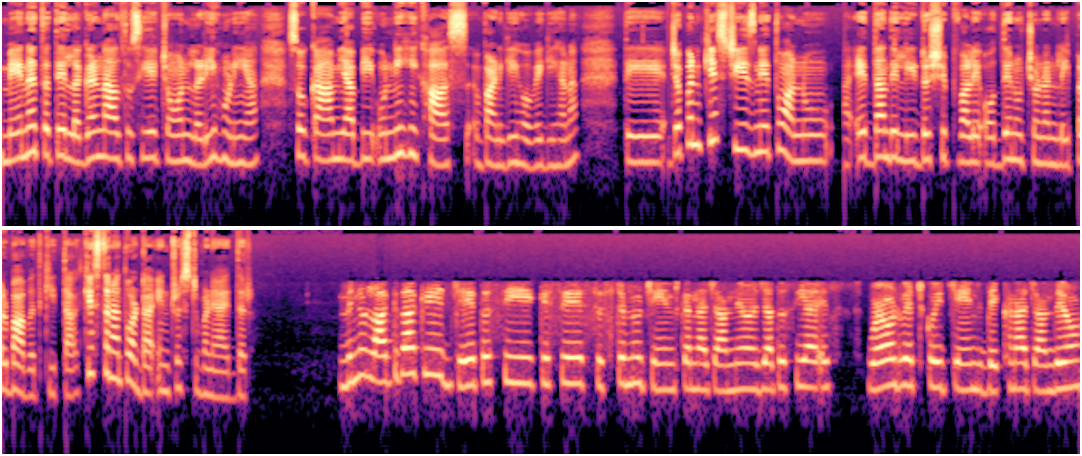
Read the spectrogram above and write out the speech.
ਮਿਹਨਤ ਅਤੇ ਲਗਨ ਨਾਲ ਤੁਸੀਂ ਇਹ ਚੋਣ ਲੜੀ ਹੋਣੀ ਆ। ਸੋ ਕਾਮਯਾਬੀ ਉਨੀ ਹੀ ਖਾਸ ਬਣ ਗਈ ਹੋਵੇਗੀ ਹਨਾ? ਤੇ ਜਪਨ ਕਿਸ ਚੀਜ਼ ਨੇ ਤੁਹਾਨੂੰ ਇਦਾਂ ਦੇ ਲੀਡਰਸ਼ਿਪ ਵਾਲੇ ਅਹੁਦੇ ਨੂੰ ਚੁਣਨ ਲਈ ਪ੍ਰਭਾਵਿਤ ਕੀਤਾ? ਕਿਸ ਤਰ੍ਹਾਂ ਤੁਹਾਡਾ ਇੰਟਰਸਟ ਬਣਿਆ ਇੱਧਰ? ਮੈਨੂੰ ਲੱਗਦਾ ਕਿ ਜੇ ਤੁਸੀਂ ਕਿਸੇ ਸਿਸਟਮ ਨੂੰ ਚੇਂਜ ਕਰਨਾ ਚਾਹੁੰਦੇ ਹੋ ਜਾਂ ਤੁਸੀਂ ਇਸ ਵਰਲਡ ਵਿੱਚ ਕੋਈ ਚੇਂਜ ਦੇਖਣਾ ਚਾਹੁੰਦੇ ਹੋ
